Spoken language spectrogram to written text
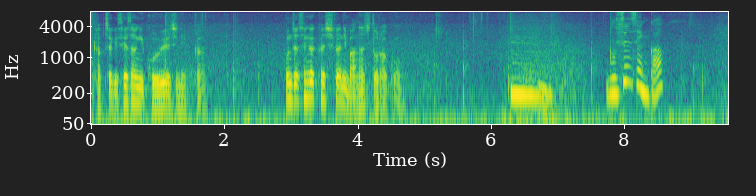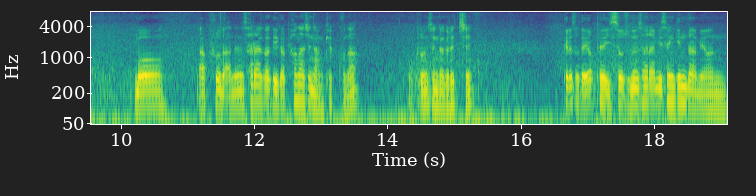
갑자기 세상이 고요해지니까 혼자 생각할 시간이 많아지더라고. 음, 무슨 생각? 뭐 앞으로 나는 살아가기가 편하진 않겠구나. 뭐 그런 생각을 했지. 그래서 내 옆에 있어주는 사람이 생긴다면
